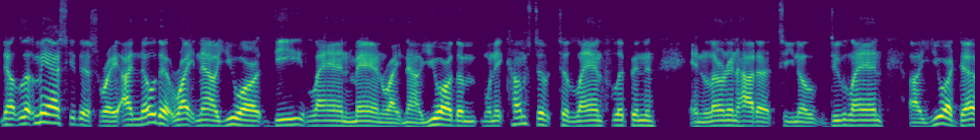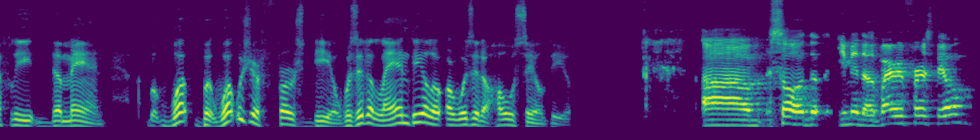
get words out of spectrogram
Now, let me ask you this, Ray. I know that right now you are the land man right now. You are the, when it comes to, to land flipping and, and learning how to, to, you know, do land, uh, you are definitely the man. But what, but what was your first deal? Was it a land deal or, or was it a wholesale deal? Um, so the, you mean the very first deal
